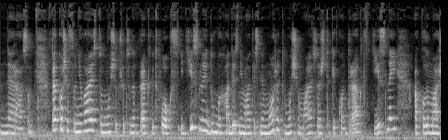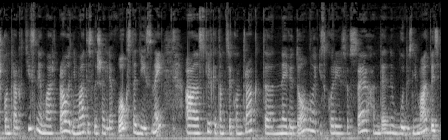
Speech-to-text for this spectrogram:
не разом. Також я сумніваюсь, тому що якщо це не проект від Fox і Disney, думаю, Ханде зніматись не може, тому що має все ж таки контракт з Disney. А коли маєш контракт з Disney, маєш право зніматись лише для Fox та Disney. А наскільки там цей контракт невідомо, і скоріш за все, Ханде не буде зніматись.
